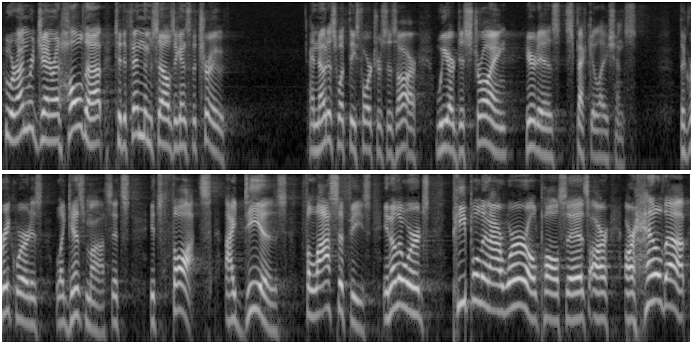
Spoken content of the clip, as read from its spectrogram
who are unregenerate hold up to defend themselves against the truth. And notice what these fortresses are. We are destroying, here it is, speculations. The Greek word is logismos. It's, it's thoughts, ideas, philosophies. In other words, people in our world, Paul says, are, are held up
